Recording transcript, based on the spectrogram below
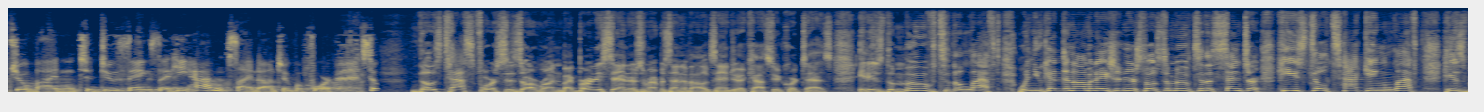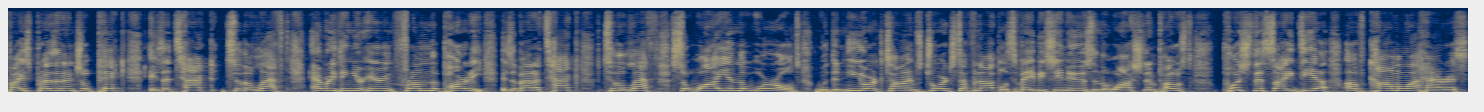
Joe Biden to do things that he hadn't signed on to before. So those task forces are run by Bernie Sanders and Representative Alexandria Ocasio Cortez. It is the move to the left. When you get the nomination, you're supposed to move to the center. He's still tacking left. His vice presidential pick is attack to the left. Everything you're hearing from the party is about attack to the left. So why in the world would the New York Times, George Stephanopoulos of ABC News, and the Washington Post push this idea of Kamala Harris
